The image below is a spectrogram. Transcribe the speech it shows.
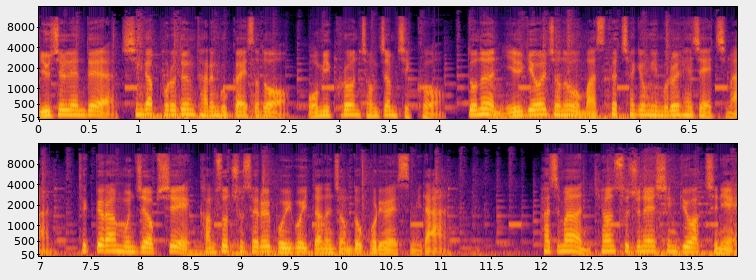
뉴질랜드, 싱가포르 등 다른 국가에서도 오미크론 정점 직후 또는 1개월 전후 마스크 착용 의무를 해제했지만 특별한 문제 없이 감소 추세를 보이고 있다는 점도 고려했습니다. 하지만 현 수준의 신규 확진이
